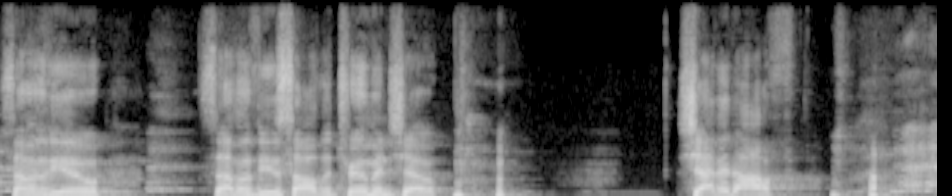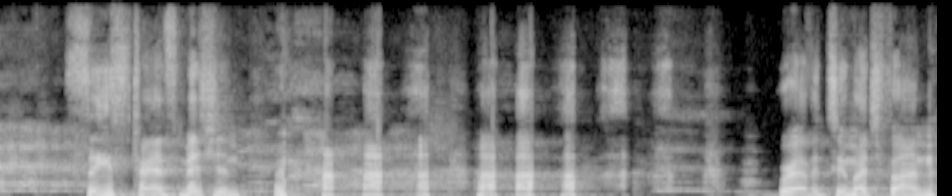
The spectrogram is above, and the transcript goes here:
some of you, some of you saw the Truman Show. Shut it off. Cease transmission. We're having too much fun.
